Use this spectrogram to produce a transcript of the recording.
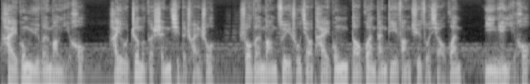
太公遇文王以后，还有这么个神奇的传说：说文王最初叫太公到灌坛地方去做小官，一年以后，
